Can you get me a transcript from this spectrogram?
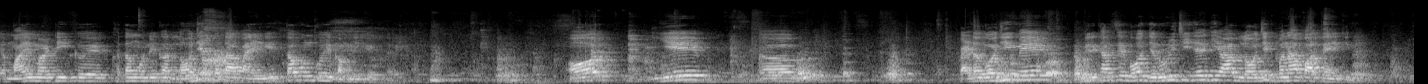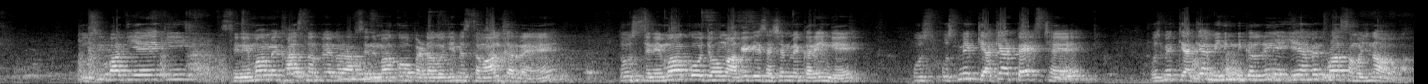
या माए माटी के ख़त्म होने का लॉजिक बता पाएँगे, तब उनको ये कम्युनिकेट करेगा और ये पैडागोजी में मेरे ख्याल से बहुत ज़रूरी चीज़ है कि आप लॉजिक बना पाते हैं कि नहीं। दूसरी बात यह है कि सिनेमा में खास तौर पे अगर आप सिनेमा को पैडागोजी में इस्तेमाल कर रहे हैं तो सिनेमा को जो हम आगे के सेशन में करेंगे, उस, उसमें क्या क्या टेक्स्ट है, उसमें क्या क्या मीनिंग निकल रही है, ये हमें थोड़ा समझना होगा।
